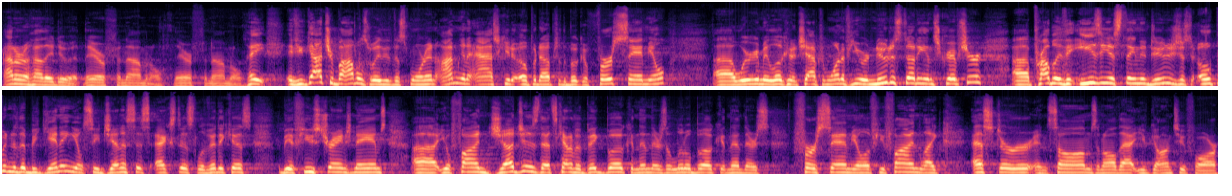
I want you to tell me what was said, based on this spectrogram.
I don't know how they do it. They are phenomenal. They are phenomenal. Hey, if you've got your Bibles with you this morning, I'm going to ask you to open up to the book of 1 Samuel. Uh, we're going to be looking at chapter one. If you are new to studying Scripture, uh, probably the easiest thing to do is just open to the beginning. You'll see Genesis, Exodus, Leviticus. There'll be a few strange names. Uh, you'll find Judges. That's kind of a big book, and then there's a little book, and then there's First Samuel. If you find like Esther and Psalms and all that, you've gone too far.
